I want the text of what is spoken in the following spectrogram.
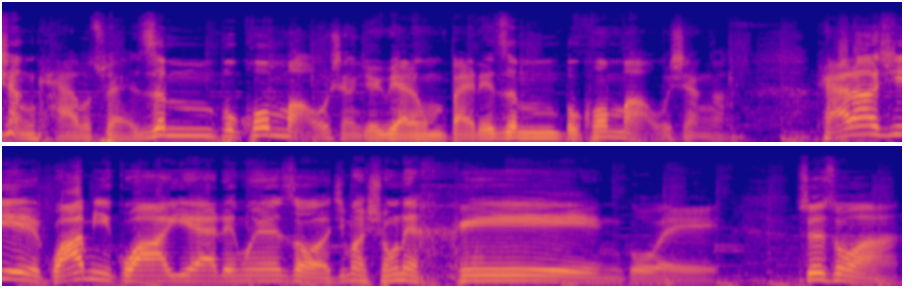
相看不出来，人不可貌相，就原来我们摆的人不可貌相啊，看到起瓜米瓜眼的，我跟你说，基本上凶得很，各位。所以说啊，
